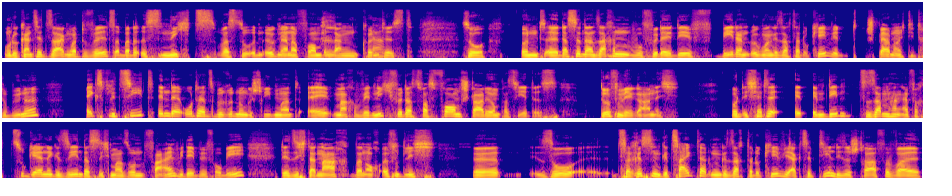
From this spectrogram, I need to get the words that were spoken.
Und du kannst jetzt sagen, was du willst, aber das ist nichts, was du in irgendeiner Form belangen könntest. Ja. So, Und äh, das sind dann Sachen, wofür der DFB dann irgendwann gesagt hat, okay, wir sperren euch die Tribüne, explizit in der Urteilsbegründung geschrieben hat, ey, machen wir nicht für das, was vor dem Stadion passiert ist. Dürfen wir gar nicht. Und ich hätte in dem Zusammenhang einfach zu gerne gesehen, dass sich mal so ein Verein wie der BVB, der sich danach dann auch öffentlich äh, so äh, zerrissen gezeigt hat und gesagt hat, okay, wir akzeptieren diese Strafe, weil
